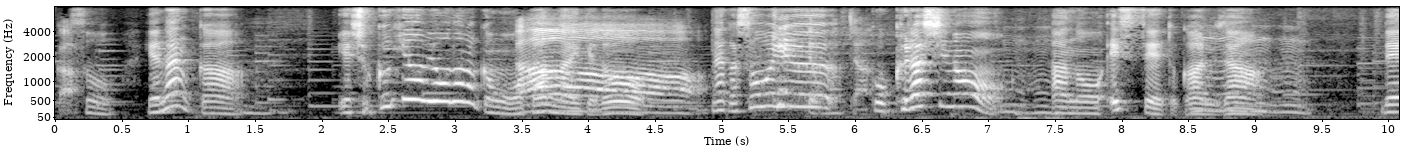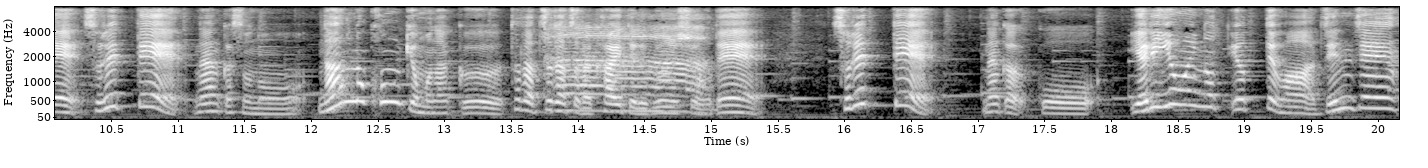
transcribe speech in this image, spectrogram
か。そう。いやなんか、うん。いや職業病なのかもわかんないけどなんかそういうこう暮らしのうんうん、あのエッセイとかあるじゃん。うんうんうんでそれってなんかその何の根拠もなくただつらつら書いてる文章でそれってなんかこうやりようによっては全然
